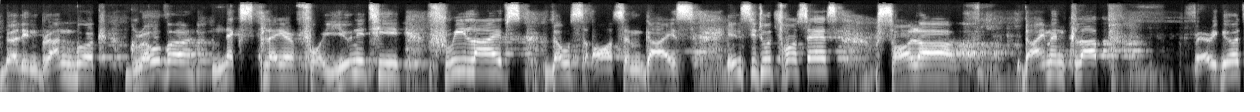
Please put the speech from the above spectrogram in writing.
Berlin Brandenburg, Grover, Next Player for Unity, Free Lives, those awesome guys, Institut Français, Solar, Diamond Club, Very good.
